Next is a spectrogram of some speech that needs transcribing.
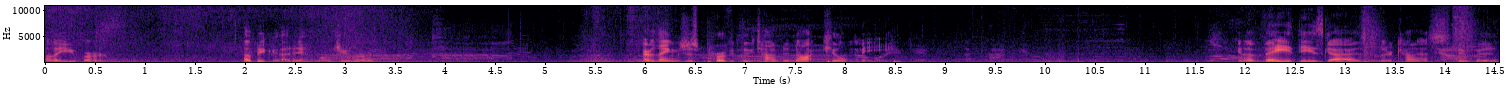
I'll let you burn. That'd be a good idea. Why don't you burn? Everything's just perfectly timed to not kill me. Can evade these guys because they're kind of stupid.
